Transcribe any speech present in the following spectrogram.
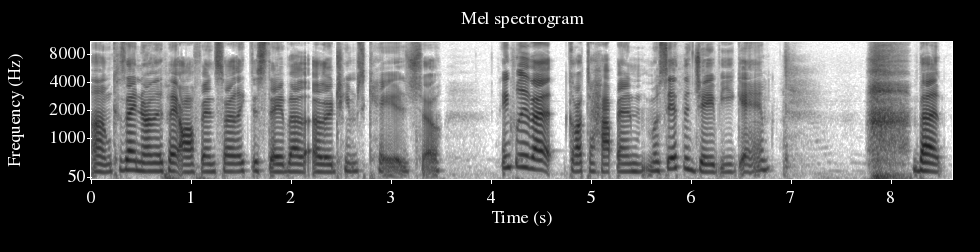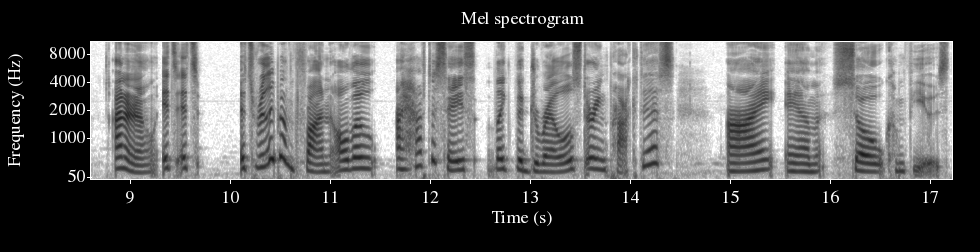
Because um, I normally play offense, so I like to stay by the other team's cage. So thankfully that got to happen mostly at the JV game. but I don't know. It's it's it's really been fun. Although I have to say, like the drills during practice, I am so confused.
